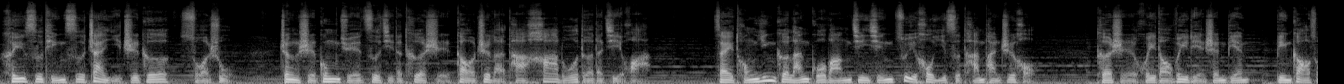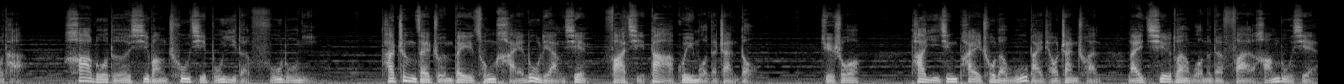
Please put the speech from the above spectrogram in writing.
黑斯廷斯战役之歌》所述，正是公爵自己的特使告知了他哈罗德的计划。在同英格兰国王进行最后一次谈判之后，特使回到威廉身边，并告诉他，哈罗德希望出其不意地俘虏你。他正在准备从海陆两线发起大规模的战斗。据说，他已经派出了五百条战船来切断我们的返航路线。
